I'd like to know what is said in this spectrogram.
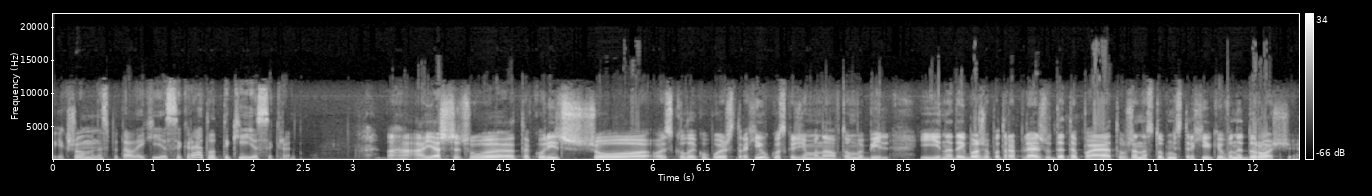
якщо ви мене спитали, який є секрет, от такий є секрет. Ага, а я ще чув е, таку річ, що ось коли купуєш страхівку, скажімо, на автомобіль, і, не дай Боже, потрапляєш в ДТП, то вже наступні страхівки вони дорожчі.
